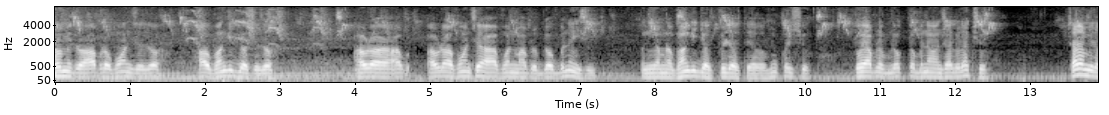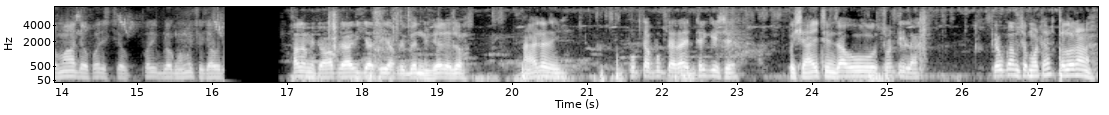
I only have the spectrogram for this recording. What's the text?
જો મિત્રો, આપણો ફોન છે, જો. આવો ભાંગી ગયો છે, જો. આવડા, આવ- આવડા ફોન છે, આ ફોનમાં આપણે બ્લોગ બનાવી છીએ પણ એ હમણાં ભાંગી ગયો, પીડ્યો તે હવે હું કહીશું તોય આપણે બ્લોગ તો બનાવવાનું ચાલુ રાખશું. ચાલો મિત્રો, મહાદેવ ફરી છે, ફરી બ્લોગમાં મળશું ત્યાં ચાલો મિત્રો, આપણે આવી ગયા છીએ આપણી બેનની ઘેરે, જો. હાલે રહી પૂગતા પૂગતા રાત થઈ ગઈ છે. પછી અહીંથી જાઉં ચોટીલા. કેવું કામ છે મોટા? કલોરાણા?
